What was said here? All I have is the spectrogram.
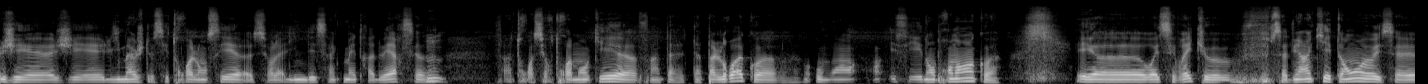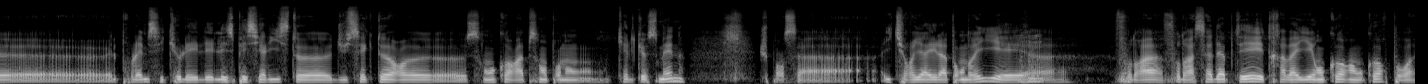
j'ai l'image de ces trois lancés euh, sur la ligne des 5 mètres adverses. euh, Mm. Enfin 3 sur 3 manqués, enfin t'as pas le droit quoi. Au moins essayer d'en prendre un quoi. Et euh, ouais, c'est vrai que ça devient inquiétant. Et c'est- euh, le problème, c'est que les, les- les spécialistes euh, du secteur euh, sont encore absents pendant quelques semaines. Je pense à Ituria et la Penderie. Et Mhm. euh, faudra, faudra s'adapter et travailler encore et encore pour euh,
